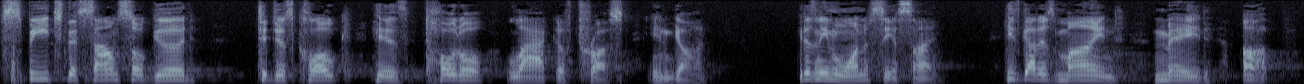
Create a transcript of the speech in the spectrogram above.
speech that sounds so good to just cloak his total lack of trust in God. He doesn't even want to see a sign. He's got his mind made up.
